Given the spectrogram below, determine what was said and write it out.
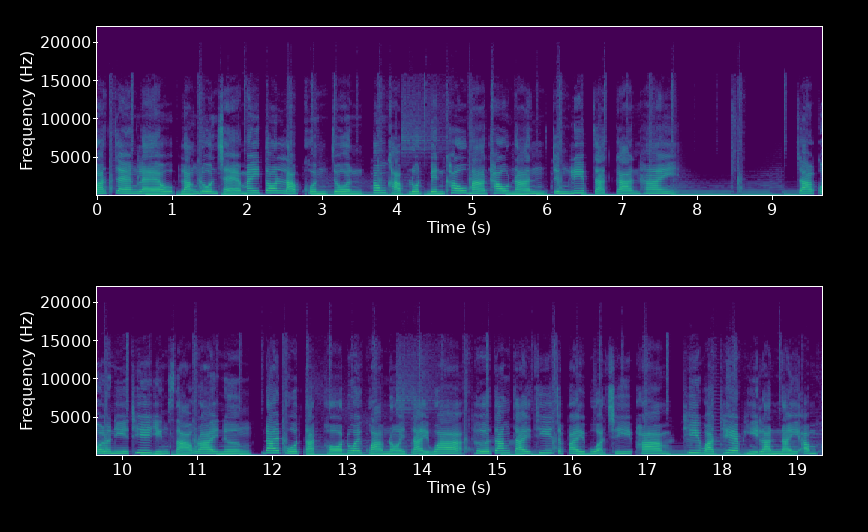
วัดแจงแล้ว หลังโดนแฉไม่ต้อนรับคนจน ต้องขับรถเบนซ์เข้ามาเท่านั้น จึงรีบจัดการให้ จากกรณีที่หญิงสาวรายหนึ่ง ได้โพสต์ตัดพ้อด้วยความน้อยใจว่า เธอตั้งใจที่จะไปบวชชีพราหมณ์ที่วัดเทพหิรันในอำเภ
